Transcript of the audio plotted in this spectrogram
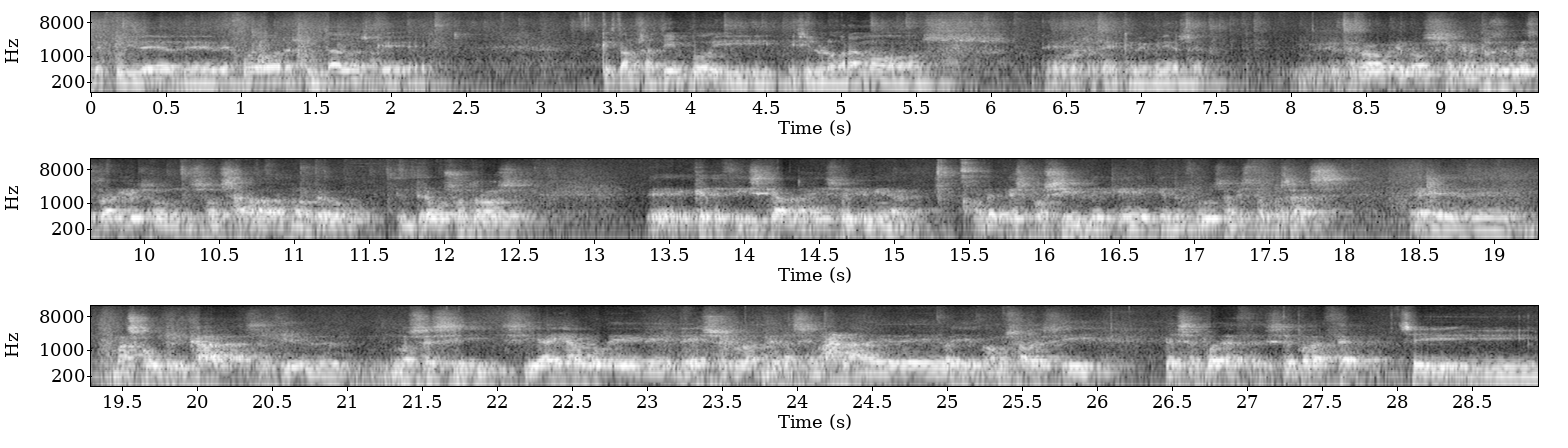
de fluidez, de, de juego, resultados, que, que estamos a tiempo y, y si lo logramos, eh, eh, que bienvenido sea. Está claro que los secretos del vestuario son, son sagrados, ¿no? Pero entre vosotros, eh, ¿qué decís? ¿Qué habláis? Oye, mira, joder, que es posible que, que en el fútbol se han visto cosas eh, más complicadas. Es decir, no sé si, si hay algo de, de- de eso durante la semana, de, de, oye, vamos a ver si se, puede hacer, se puede hacer. Sí,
